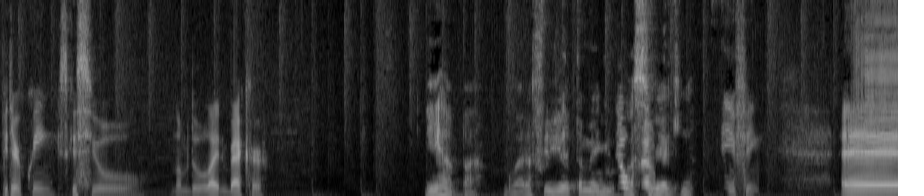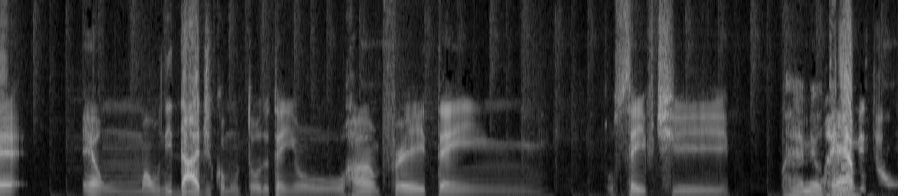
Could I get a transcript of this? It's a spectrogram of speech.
Peter Quinn, esqueci o nome do linebacker. Ih, rapaz, agora fugiu também, não posso ver aqui. Enfim, é, é uma unidade como um todo. Tem o Humphrey, tem o safety. O Hamilton. O Hamilton.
